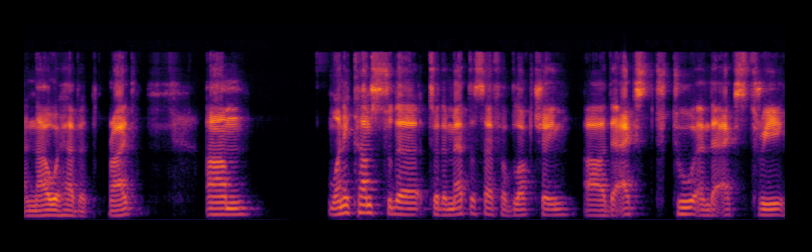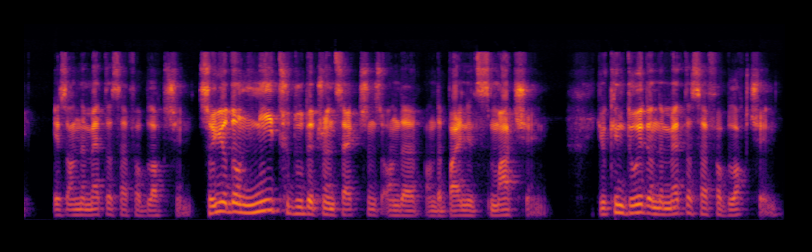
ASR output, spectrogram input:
And now we have it, right? Um, when it comes to the to the MetaCypher blockchain, uh, the X2 and the X3 is on the MetaCypher blockchain. So you don't need to do the transactions on the on the Binance Smart Chain. You can do it on the MetaCypher blockchain.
